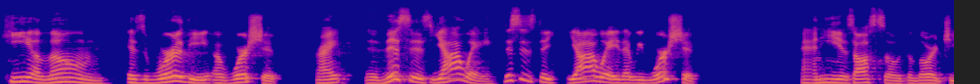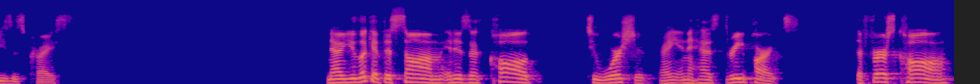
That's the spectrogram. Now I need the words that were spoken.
he alone is worthy of worship, right? This is Yahweh. This is the Yahweh that we worship. And he is also the Lord Jesus Christ. Now, you look at the psalm, it is a call to worship, right? And it has three parts. The first call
